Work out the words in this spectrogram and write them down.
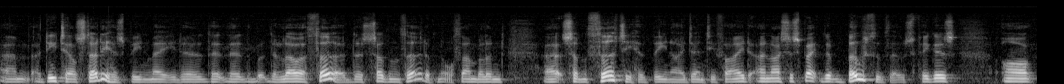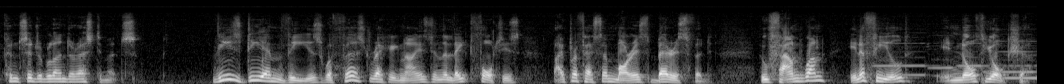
um, a detailed study has been made, uh, the, the, the lower third, the southern third of Northumberland, uh, some 30 have been identified. And I suspect that both of those figures are considerable underestimates. These DMVs were first recognised in the late 40s by Professor Maurice Beresford, who found one in a field in North Yorkshire.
